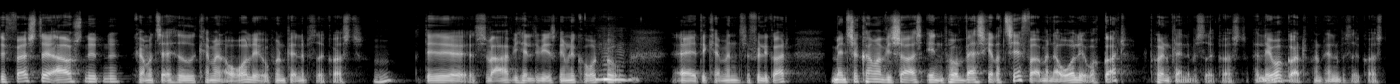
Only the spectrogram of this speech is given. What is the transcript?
det første afsnittene kommer til at hedde, kan man overleve på en plantebaseret kost? Mm. Det øh, svarer vi heldigvis rimelig kort på. Mm. Det kan man selvfølgelig godt. Men så kommer vi så også ind på, hvad skal der til, for at man overlever godt på en plantebaseret kost? Og lever godt på en plantebaseret kost?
